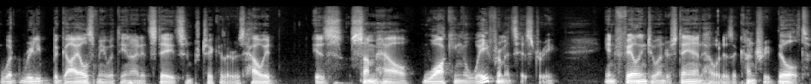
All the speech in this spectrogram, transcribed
what really beguiles me with the United States in particular, is how it is somehow walking away from its history in failing to understand how it is a country built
